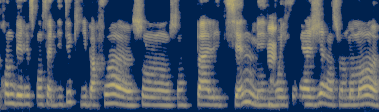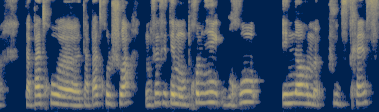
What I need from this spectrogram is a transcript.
prendre des responsabilités qui parfois sont, sont pas les tiennes, mais mmh. bon il faut réagir hein, sur le moment, t'as pas trop t'as pas trop le choix. Donc ça c'était mon premier gros énorme coup de stress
